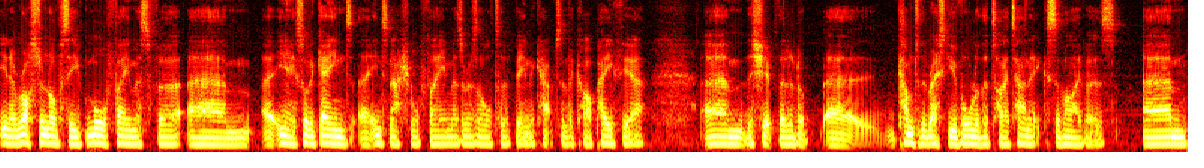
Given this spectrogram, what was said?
you know, Rostron obviously more famous for um, uh, you know sort of gained uh, international fame as a result of being the captain of the Carpathia, um, the ship that had uh, come to the rescue of all of the Titanic survivors. Um,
